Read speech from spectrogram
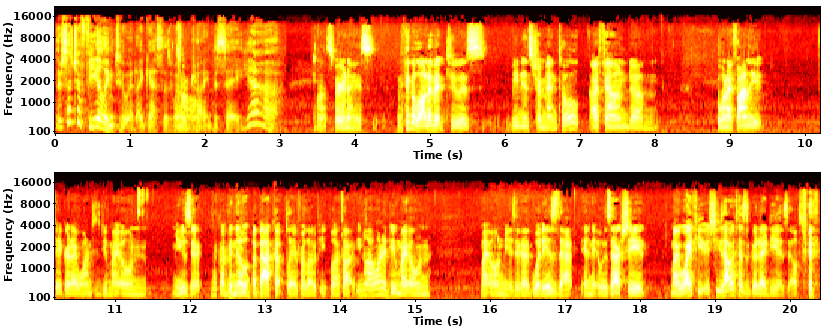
There's such a feeling to it, I guess, is what oh. I'm trying to say. Yeah. Well, that's very nice. I think a lot of it too is being instrumental. I found um, when I finally figured I wanted to do my own music, like I've been mm-hmm. a backup player for a lot of people. I thought, you know, I want to do my own my own music. Like, what is that? And it was actually my wife, she always has good ideas. Elspeth,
